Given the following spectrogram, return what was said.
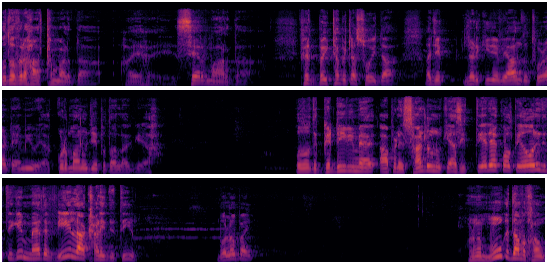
ਉਦੋਂ ਫਿਰ ਹੱਥ ਮਲਦਾ। ਹਾਏ ਹਾਏ, ਸਿਰ ਮਾਰਦਾ। ਫਿਰ ਬੈਠਾ ਬੈਠਾ ਸੋਚਦਾ, ਅਜੇ ਲੜਕੀ ਦੇ ਵਿਆਹ ਨੂੰ ਤਾਂ ਥੋੜਾ ਟਾਈਮ ਹੀ ਹੋਇਆ, ਕੁੜਮਾ ਨੂੰ ਜੇ ਪਤਾ ਲੱਗ ਗਿਆ। ਉਦੋਂ ਤੇ ਗੱਡੀ ਵੀ ਮੈਂ ਆਪਣੇ ਸਾਂਢੂ ਨੂੰ ਕਿਹਾ ਸੀ, ਤੇਰੇ ਕੋਲ ਤੇ ਉਹ ਨਹੀਂ ਦਿੱਤੀ ਕਿ ਮੈਂ ਤੇ 20 ਲੱਖ ਵਾਲੀ ਦਿੱਤੀ ਓ। ਬੋਲੋ ਭਾਈ। ਹੁਣ ਮੈਂ ਮੂੰਹ ਕਿਦਾਂ ਵਿਖਾਉਂ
